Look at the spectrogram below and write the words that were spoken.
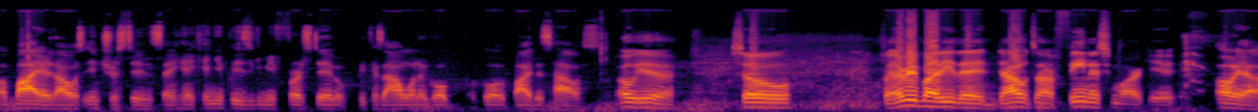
a buyer that was interested in saying, hey, can you please give me first day because I want to go go buy this house. Oh yeah. So, for everybody that doubts our Phoenix market, Oh yeah.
